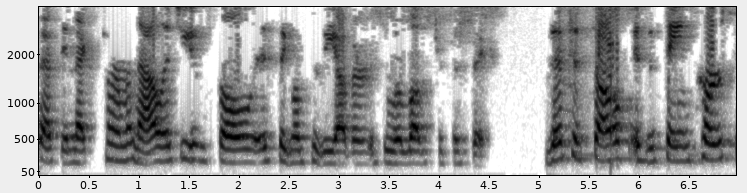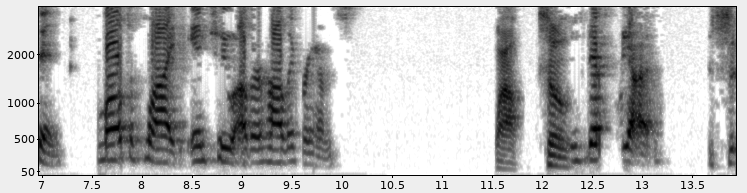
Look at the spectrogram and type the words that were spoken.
that the next terminology of soul is signaled to the other through a love statistic This itself is the same person multiplied into other holograms. Wow. So there, yeah. So,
